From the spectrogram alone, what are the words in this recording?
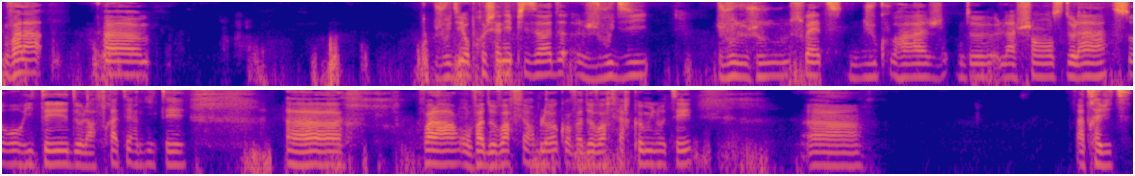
Voilà. Euh, je vous dis au prochain épisode. Je vous dis, je vous, souhaite du courage, de la chance, de la sororité, de la fraternité. Euh, voilà, on va devoir faire bloc, on va devoir faire communauté. Euh, à très vite.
